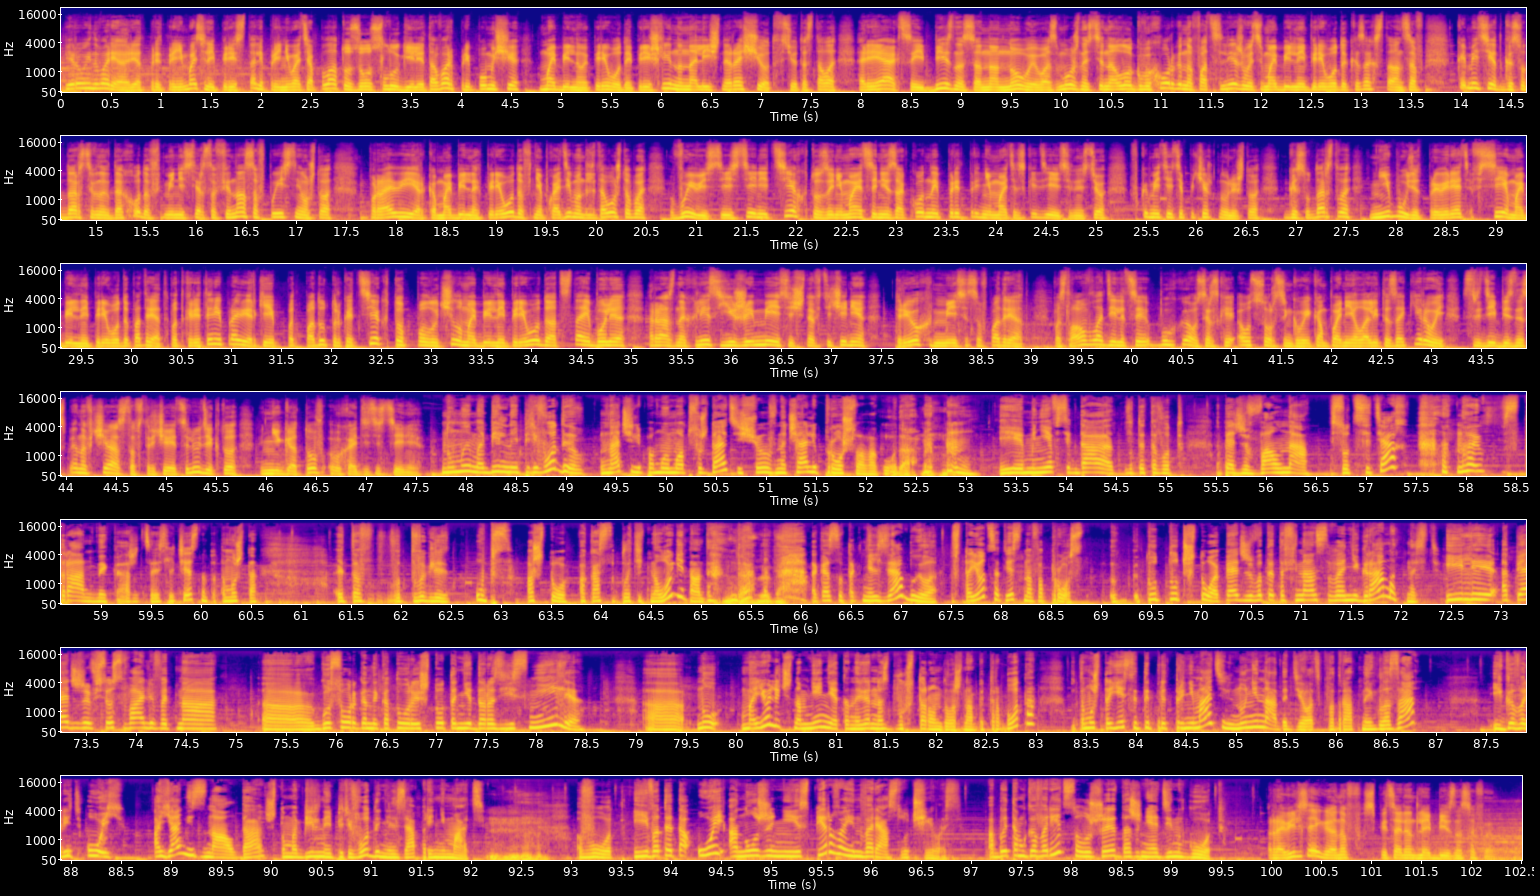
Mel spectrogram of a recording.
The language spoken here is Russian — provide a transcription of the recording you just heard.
1 января ряд предпринимателей перестали принимать оплату за услуги или товар при помощи мобильного перевода и перешли на наличный расчет. Все это стало реакцией бизнеса на новые возможности налоговых органов отслеживать мобильные переводы казахстанцев. Комитет государственных доходов Министерства финансов пояснил, что проверка мобильных переводов необходима для того, чтобы вывести из тени тех, кто занимается незаконной предпринимательской деятельностью. В комитете подчеркнули, что государство не будет проверять все мобильные переводы подряд. Под критерии проверки подпадут только те, кто получил мобильные переводы от 100 и более разных лиц ежемесячно в течение трех месяцев подряд. По словам владелицы бухгалтерской аутсорсинговой компании Лолиты Закировой, среди бизнесменов часто встречаются люди, кто не готов выходить из тени. Ну, мы мобильные переводы начали, по-моему, обсуждать еще в начале прошлого года. Да. И мне всегда вот эта вот, опять же, волна в соцсетях, она странной кажется, если честно, потому что это вот выглядит упс, а что, оказывается, платить налоги надо? Да, да, да. Оказывается, так нельзя было. Встает, соответственно, вопрос. Тут, тут что, опять же, вот эта финансовая неграмотность? Или, опять же, все сваливать на э, госорганы, которые что-то недоразъяснили? Э, ну, мое личное мнение, это, наверное, с двух сторон должна быть работа, потому что если ты предприниматель, ну, не надо делать квадратные глаза и говорить, ой, а я не знал, да, что мобильные переводы нельзя принимать. Вот. И вот это «ой», оно же не с 1 января случилось. Об этом говорится уже даже не один год. Равиль Сайганов, специально для Бизнес ФМ.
